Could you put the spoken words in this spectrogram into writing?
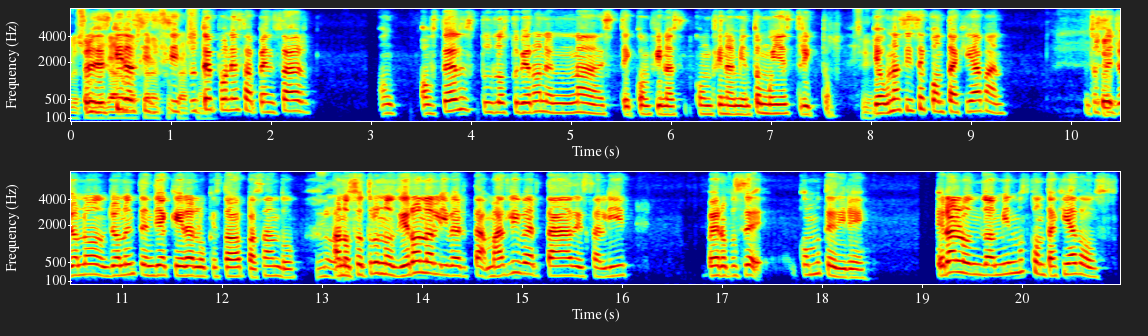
les Pero es que, a estar si, en su si tú te pones a pensar, a ustedes pues, los tuvieron en un este, confinamiento muy estricto. Y aún así se contagiaban. Entonces yo no yo no entendía qué era lo que estaba pasando. A nosotros nos dieron la libertad, más libertad de salir, pero pues, eh, ¿cómo te diré? Eran los, mismos contagiados.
